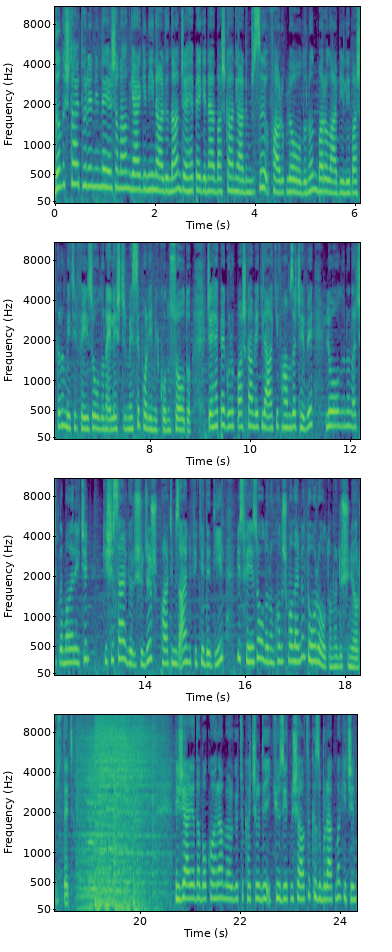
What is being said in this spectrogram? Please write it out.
Danıştay töreninde yaşanan gerginliğin ardından CHP Genel Başkan Yardımcısı Faruk Loğlu'nun Barolar Birliği Başkanı Metin Feyzioğlu'nu eleştirmesi polemik konusu oldu. CHP Grup Başkan Vekili Akif Hamza Çebi, Loğlu'nun açıklamaları için kişisel görüşüdür, partimiz aynı fikirde değil, biz Feyzioğlu'nun konuşmalarının doğru olduğunu düşünüyoruz dedi. Nijerya'da Boko Haram örgütü kaçırdığı 276 kızı bırakmak için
